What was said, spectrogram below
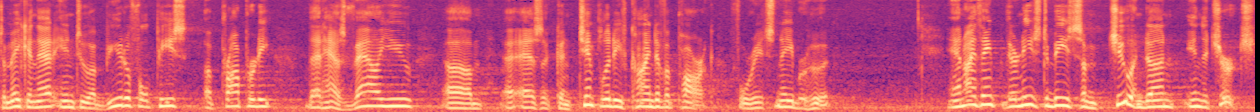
to making that into a beautiful piece of property that has value um, as a contemplative kind of a park for its neighborhood. And I think there needs to be some chewing done in the church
